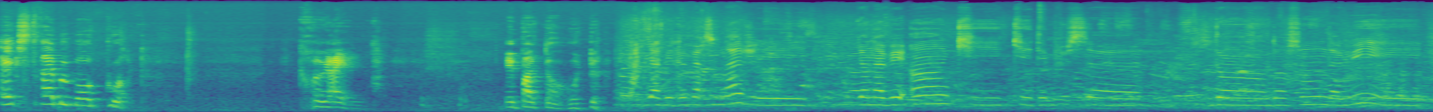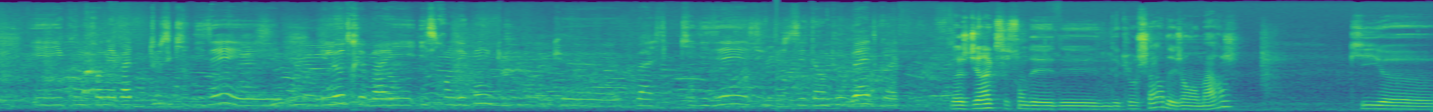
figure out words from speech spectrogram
Extrêmement courte. Cruelle. Épatante. Il y avait deux personnages et il y en avait un qui, qui était plus euh, dans, dans son monde à lui et, et il comprenait pas tout ce qu'il disait et, et l'autre ben, il, il se rendait compte que, que, bah, ce qu'il disait c'était- un peu bête quoi. Là, je dirais que ce sont des, des- des clochards, des gens en marge, qui euh,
